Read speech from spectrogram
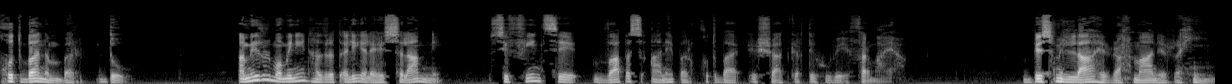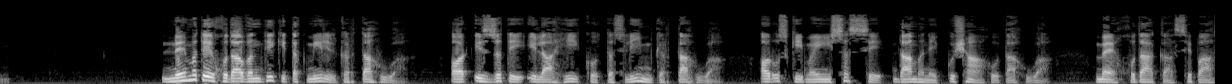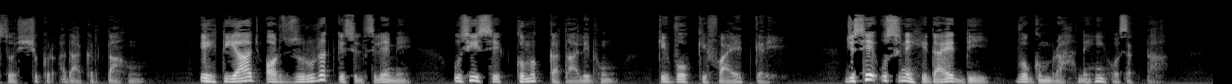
خطبہ نمبر دو۔ امیر المومنین حضرت علی علیہ السلام نے صفین سے واپس آنے پر خطبہ ارشاد کرتے ہوئے فرمایا، بسم اللہ الرحمن الرحیم۔ نعمت خداوندی کی تکمیل کرتا ہوا اور عزت الہی کو تسلیم کرتا ہوا اور اس کی معیشت سے دامن کشاں ہوتا ہوا میں خدا کا سپاس و شکر ادا کرتا ہوں۔ احتیاج اور ضرورت کے سلسلے میں اسی سے کمک کا طالب ہوں کہ وہ کفایت کرے۔ جسے اس نے ہدایت دی، وہ گمراہ نہیں ہو سکتا۔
